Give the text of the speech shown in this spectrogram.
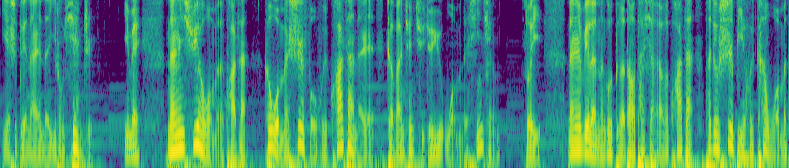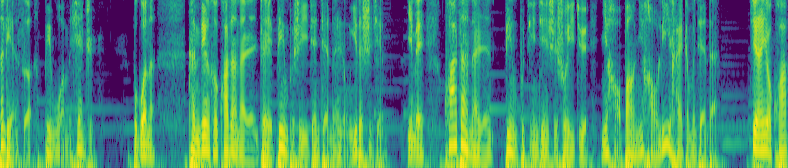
也是对男人的一种限制。因为男人需要我们的夸赞，可我们是否会夸赞男人，这完全取决于我们的心情。所以，男人为了能够得到他想要的夸赞，他就势必会看我们的脸色，被我们限制。不过呢，肯定和夸赞男人，这也并不是一件简单容易的事情。因为夸赞男人并不仅仅是说一句“你好棒，你好厉害”这么简单。既然要夸，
